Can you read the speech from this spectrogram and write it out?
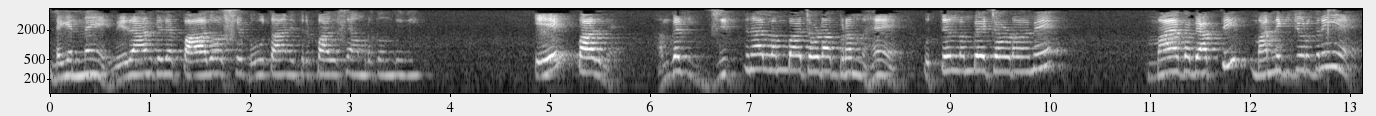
लेकिन नहीं, वेदांत के पादों से भूतान त्रिपाद से अमृतम देवी एक पाद में हम कहते जितना लंबा चौड़ा ब्रह्म है उतने लंबे चौड़े में माया का व्याप्ति मानने की ज़रूरत नहीं है।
